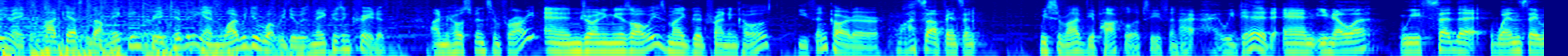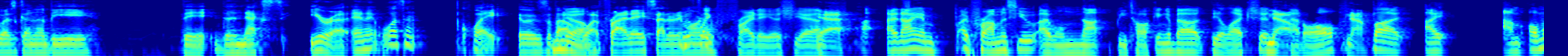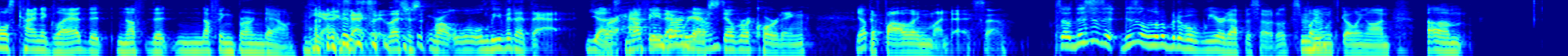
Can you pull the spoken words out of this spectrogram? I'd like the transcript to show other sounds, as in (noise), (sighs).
We Make, a podcast about making, creativity, and why we do what we do as makers and creative. I'm your host, Vincent Ferrari, and joining me as always, my good friend and co host, Ethan Carter. What's up, Vincent? We survived the apocalypse, Ethan. I, I, we did. And you know what? We said that Wednesday was going to be the the next era, and it wasn't quite. It was about No. what Friday, Saturday it was morning. like Friday-ish, yeah. yeah, And I am I promise you I will not be talking about the election No. at all. no, But I I'm almost kind of glad that nothing that nothing burned down. (laughs) yeah, exactly. Let's just (laughs) well, we'll leave it at that. yes, We're happy that we down. are still recording. Yep. the following Monday. So So this is a, this is a little bit of a weird episode. I'll explain Mhm. what's going on. Um,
